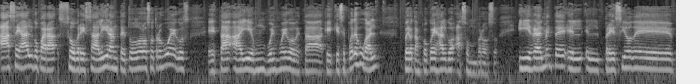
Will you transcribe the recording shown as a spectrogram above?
hace algo para sobresalir ante todos los otros juegos. Está ahí, es un buen juego, está que, que se puede jugar, pero tampoco es algo asombroso. Y realmente el, el precio de,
